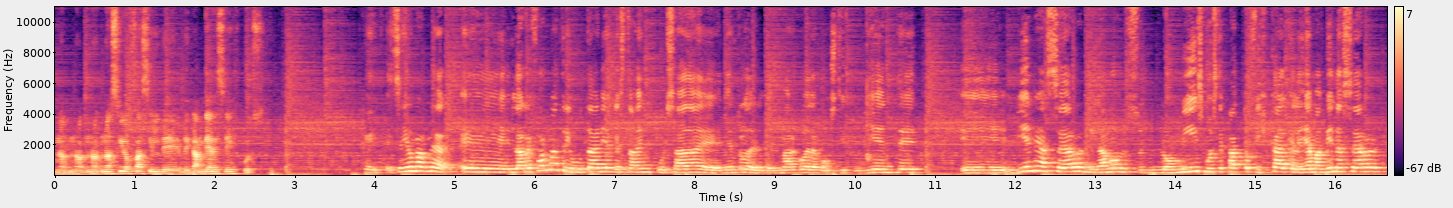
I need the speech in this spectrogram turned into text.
no, no, no, ha sido fácil de, cambiar ese discurso. Señor Wagner, eh, la reforma tributaria que está impulsada dentro del, marco de la constituyente eh, viene a ser, digamos, lo mismo, este pacto fiscal que le llaman, viene a ser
